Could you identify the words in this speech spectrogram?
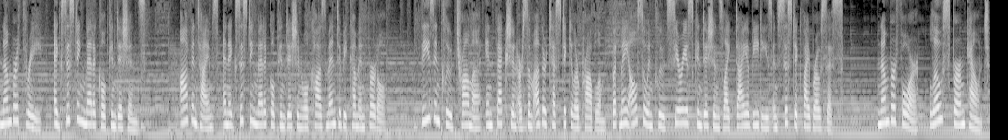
Number 3. Existing medical conditions. Oftentimes, an existing medical condition will cause men to become infertile. These include trauma, infection or some other testicular problem, but may also include serious conditions like diabetes and cystic fibrosis. Number 4. Low sperm count.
